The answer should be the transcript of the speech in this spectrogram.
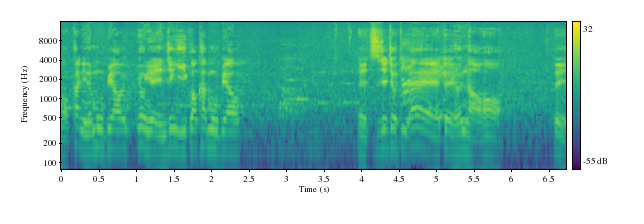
哦，看你的目标，用你的眼睛移光看目标。对，直接就踢，哎，对，很好哦。对。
